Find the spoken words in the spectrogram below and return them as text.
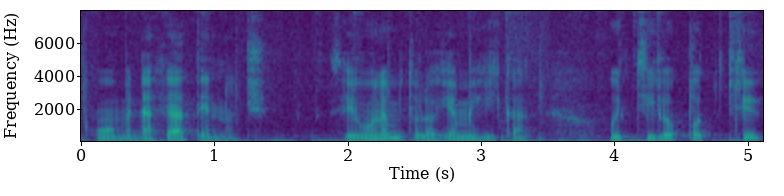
como homenaje a Tenoch. Según la mitología mexica, Huitzilopochtli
